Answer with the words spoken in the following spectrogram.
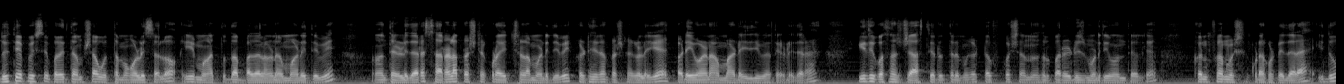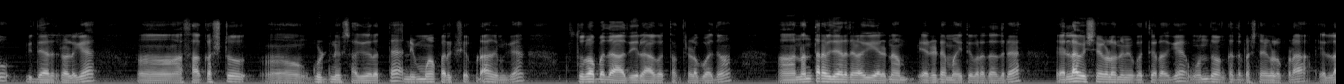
ದ್ವಿತೀಯ ಪಿ ಯು ಸಿ ಫಲಿತಾಂಶ ಉತ್ತಮಗೊಳಿಸಲು ಈ ಮಹತ್ವದ ಬದಲಾವಣೆ ಮಾಡಿದ್ದೀವಿ ಅಂತ ಹೇಳಿದ್ದಾರೆ. ಸರಳ ಪ್ರಶ್ನೆ ಕೂಡ ಹೆಚ್ಚಳ ಮಾಡಿದ್ದೀವಿ. ಕಠಿಣ ಪ್ರಶ್ನೆಗಳಿಗೆ ಕಡಿವಾಣ ಮಾಡಿದ್ದೀವಿ ಅಂತ ಹೇಳಿದ್ದಾರೆ. ಇದು ಕ್ವಶನ್ಸ್ ಜಾಸ್ತಿ ಇರುತ್ತೆ ನಿಮಗೆ. ಟಫ್ ಕ್ವಶನ್ ಸ್ವಲ್ಪ ರಿಡ್ಯೂಸ್ ಮಾಡಿದ್ದೀವಿ ಅಂತ ಹೇಳಿ ಕನ್ಫರ್ಮೇಷನ್ ಕೂಡ ಕೊಟ್ಟಿದ್ದಾರೆ. ಇದು ವಿದ್ಯಾರ್ಥಿಗಳಿಗೆ ಸಾಕಷ್ಟು ಗುಡ್ ನ್ಯೂಸ್ ಆಗಿರುತ್ತೆ. ನಿಮ್ಮ ಪರೀಕ್ಷೆ ಕೂಡ ನಿಮಗೆ ಸುಲಭದ ಹಾದಿಯಲ್ಲಿ ಆಗುತ್ತೆ ಅಂತ ಹೇಳ್ಬೋದು. ನಂತರ ವಿದ್ಯಾರ್ಥಿಗಳಿಗೆ ಎರಡನೇ ಎರಡನೇ ಮಾಹಿತಿ ಬರೋದಾದರೆ ಎಲ್ಲ ವಿಷಯಗಳು ನಿಮಗೆ ಗೊತ್ತಿರೋದಾಗೆ ಒಂದು ಅಂಕದ ಪ್ರಶ್ನೆಗಳು ಕೂಡ ಎಲ್ಲ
